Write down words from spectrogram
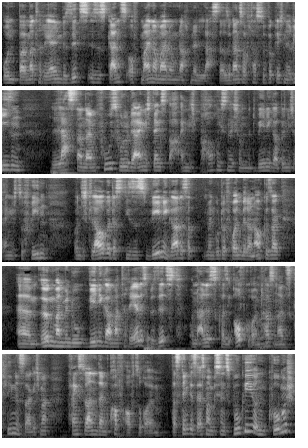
und bei materiellem Besitz ist es ganz oft meiner Meinung nach eine Last. Also ganz oft hast du wirklich eine riesen Last an deinem Fuß, wo du dir eigentlich denkst, ach, eigentlich brauche ich es nicht und mit weniger bin ich eigentlich zufrieden. Und ich glaube, dass dieses weniger, das hat mein guter Freund mir dann auch gesagt, ähm, irgendwann, wenn du weniger Materielles besitzt und alles quasi aufgeräumt hast und alles clean ist, sage ich mal, fängst du an, in deinem Kopf aufzuräumen. Das klingt jetzt erstmal ein bisschen spooky und komisch,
